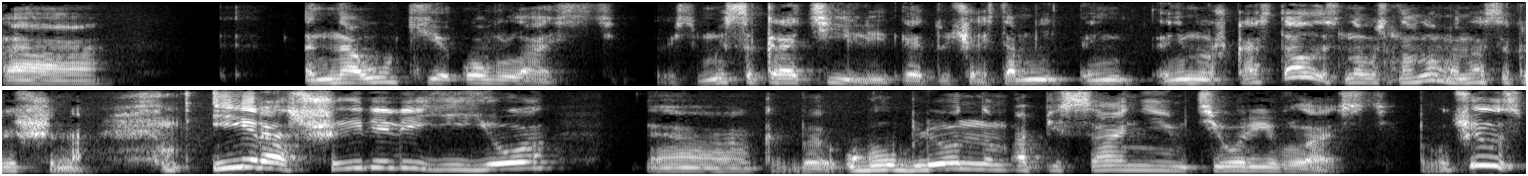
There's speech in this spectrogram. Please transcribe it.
а, науки о власти. То есть мы сократили эту часть. Там немножко осталось, но в основном она сокращена. И расширили ее а, как бы, углубленным описанием теории власти. Получилось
